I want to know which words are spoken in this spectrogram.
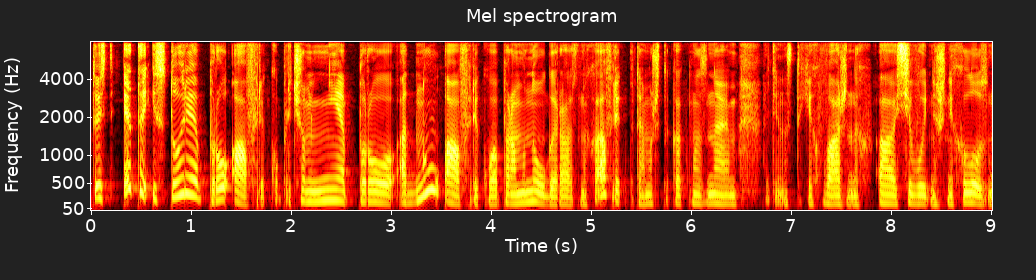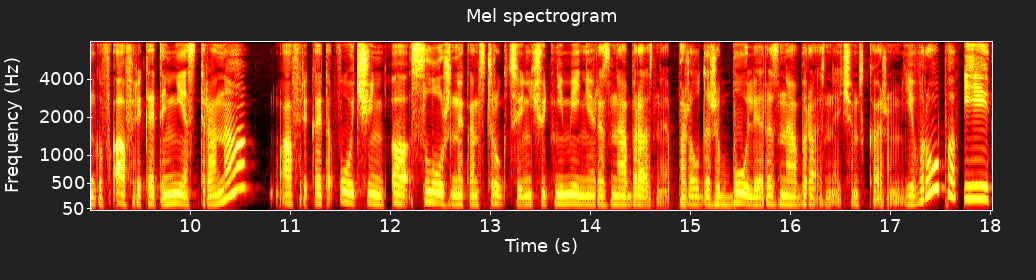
То есть это история про Африку, причем не про одну Африку, а про много разных Африк, потому что, как мы знаем, один из таких важных а, сегодняшних лозунгов Африка – это не страна, Африка – это очень э, сложная конструкция, ничуть не менее разнообразная, пожалуй, даже более разнообразная, чем, скажем, Европа. И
